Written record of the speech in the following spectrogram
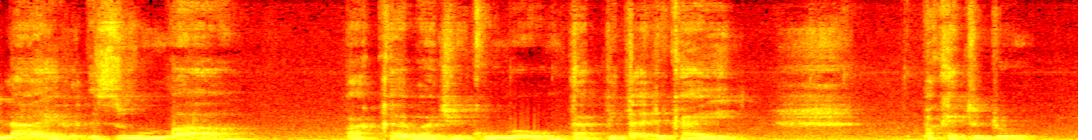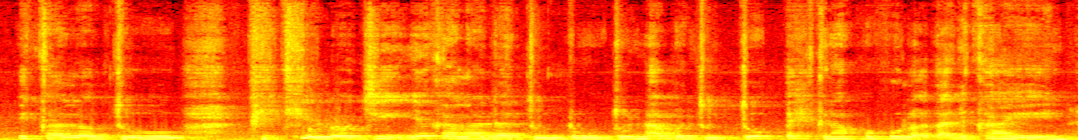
Live Zumba Pakai baju kurung Tapi tak ada kain. Pakai tudung. Tapi kalau tu Fikir logiknya Kalau ada tudung tu Nak bertutup Eh kenapa pula tak ada kain?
